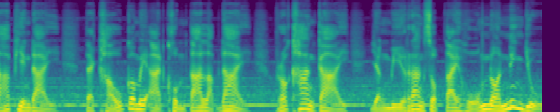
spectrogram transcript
ล้าเพียงใด แต่เขาก็ไม่อาจข่มตาหลับได้ เพราะข้างกายยังมีร่างศพตายโหงนอนนิ่งอยู่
